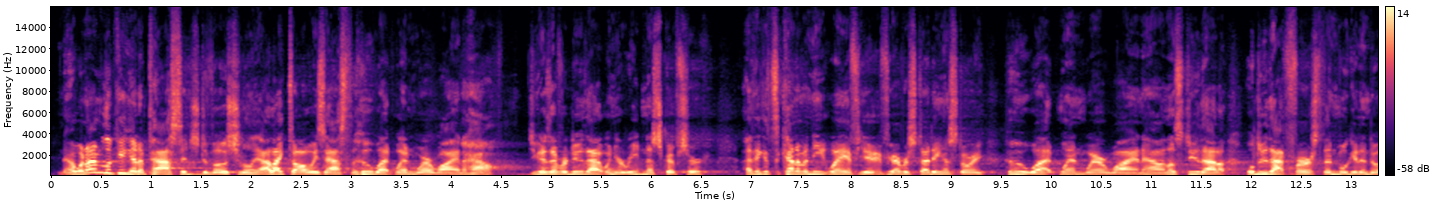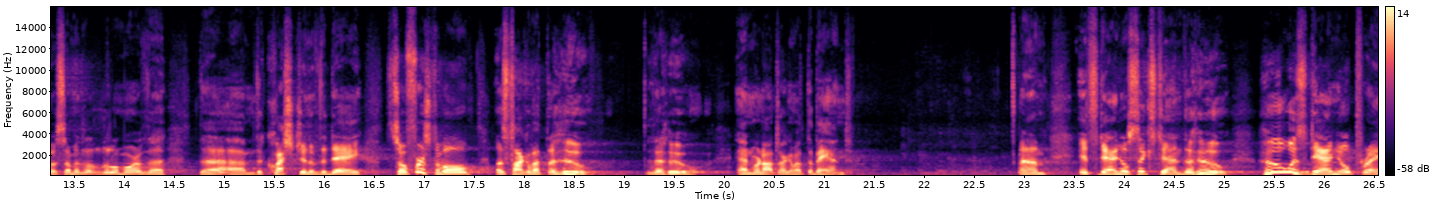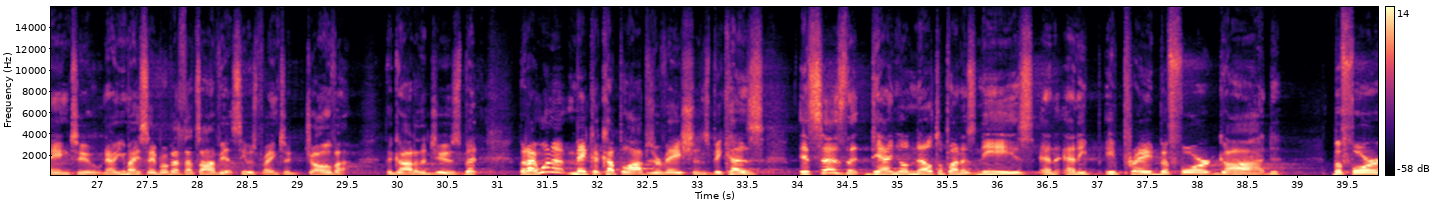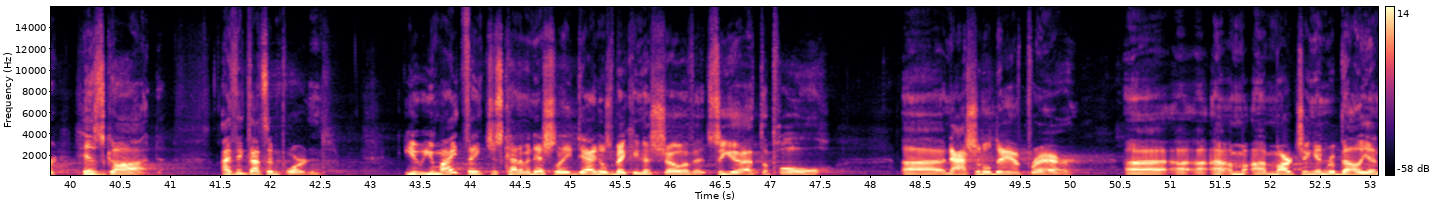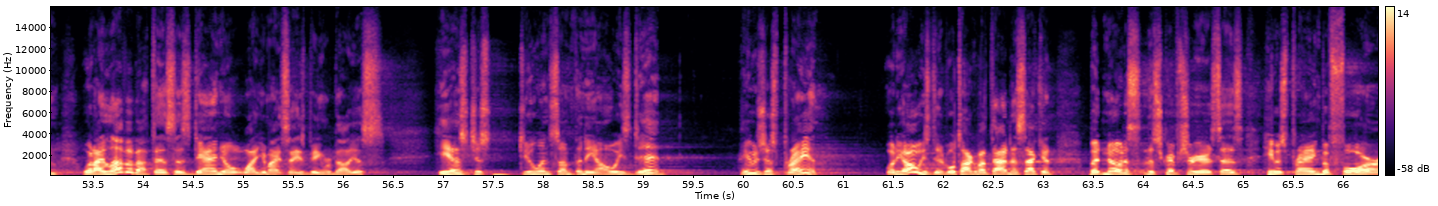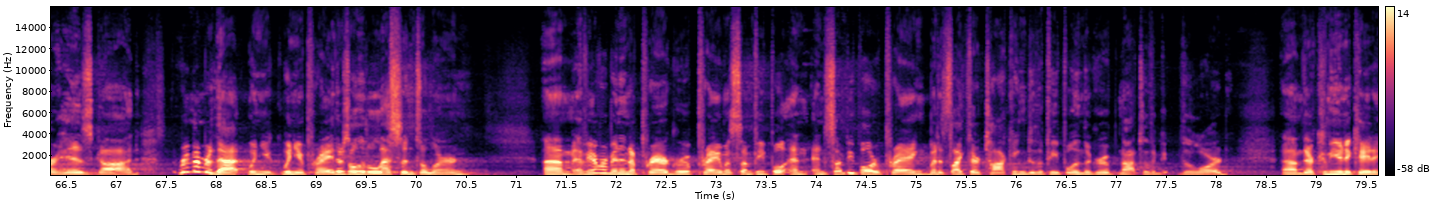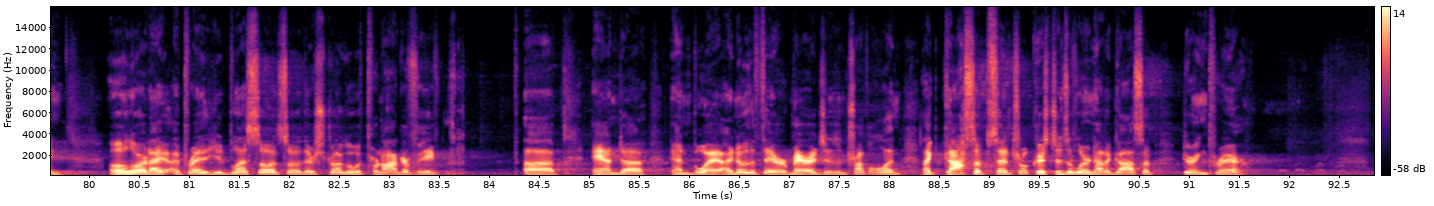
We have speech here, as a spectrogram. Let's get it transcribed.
Now, when I'm looking at a passage devotionally, I like to always ask the who, what, when, where, why, and how. Do you guys ever do that when you're reading a scripture? I think it's kind of a neat way if, you, if you're ever studying a story who, what, when, where, why, and how. And let's do that. We'll do that first, then we'll get into some of the little more of the, the, um, the question of the day. So, first of all, let's talk about the who. The who. And we're not talking about the band. Um, it's Daniel 6:10. The who. Who was Daniel praying to? Now you might say, well, that's obvious. He was praying to Jehovah the God of the Jews. But, but I want to make a couple observations because it says that Daniel knelt upon his knees and, and he, he prayed before God, before his God. I think that's important. You, you might think just kind of initially, Daniel's making a show of it. See you at the pole, uh, National Day of Prayer. Uh, uh, uh, uh, marching in rebellion. What I love about this is Daniel, while you might say he's being rebellious, he is just doing something he always did. He was just praying. What he always did. We'll talk about that in a second. But notice the scripture here it says he was praying before his God. Remember that when you when you pray. There's a little lesson to learn. Um, have you ever been in a prayer group praying with some people? And, and some people are praying, but it's like they're talking to the people in the group, not to the, the Lord. Um, they're communicating. Oh, Lord, I, I pray that you'd bless so and so their struggle with pornography. Uh, and, uh, and boy, I know that their marriage is in trouble, and like gossip central. Christians have learned how to gossip during prayer.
